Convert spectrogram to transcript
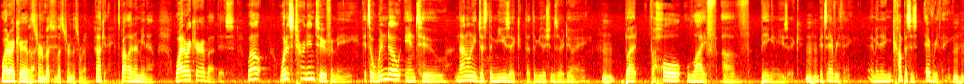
Why do I care Let's about turn this? about, let's turn this around. Okay, spotlight on me now. Why do I care about this? Well, what it's turned into for me, it's a window into not only just the music that the musicians are doing, hmm but the whole life of being in music. Mhm. It's everything. I mean, it encompasses everything. hmm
